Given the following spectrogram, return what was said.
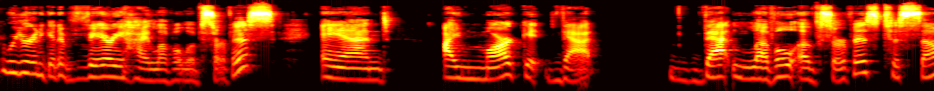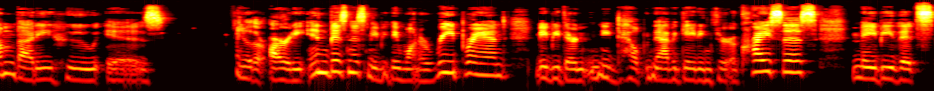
where you're going to get a very high level of service and I market that that level of service to somebody who is you know they're already in business. Maybe they want to rebrand. Maybe they need help navigating through a crisis. Maybe that's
